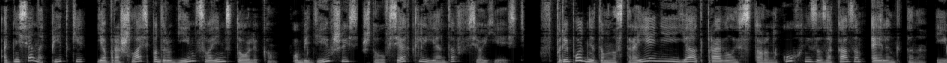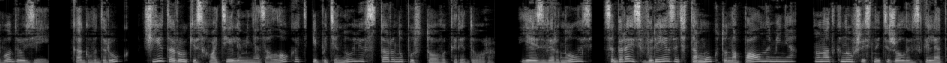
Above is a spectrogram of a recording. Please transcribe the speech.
Отнеся напитки, я прошлась по другим своим столикам, убедившись, что у всех клиентов все есть. В приподнятом настроении я отправилась в сторону кухни за заказом Эллингтона и его друзей, как вдруг чьи-то руки схватили меня за локоть и потянули в сторону пустого коридора. Я извернулась, собираясь врезать тому, кто напал на меня, но, наткнувшись на тяжелый взгляд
